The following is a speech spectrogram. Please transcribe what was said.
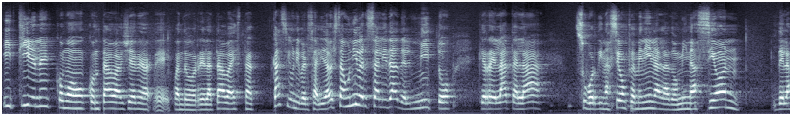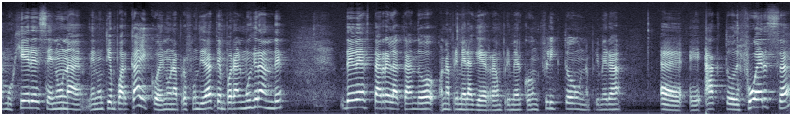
y tiene, como contaba ayer eh, cuando relataba esta casi universalidad, esta universalidad del mito que relata la subordinación femenina, la dominación de las mujeres en, una, en un tiempo arcaico, en una profundidad temporal muy grande, debe estar relatando una primera guerra, un primer conflicto, una primera eh, eh, acto de fuerza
